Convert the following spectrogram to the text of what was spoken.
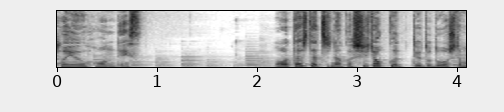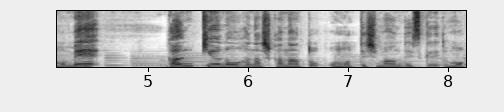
という本です。私たちなんか視力っていうとどうしても目眼球のお話かなと思ってしまうんですけれども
